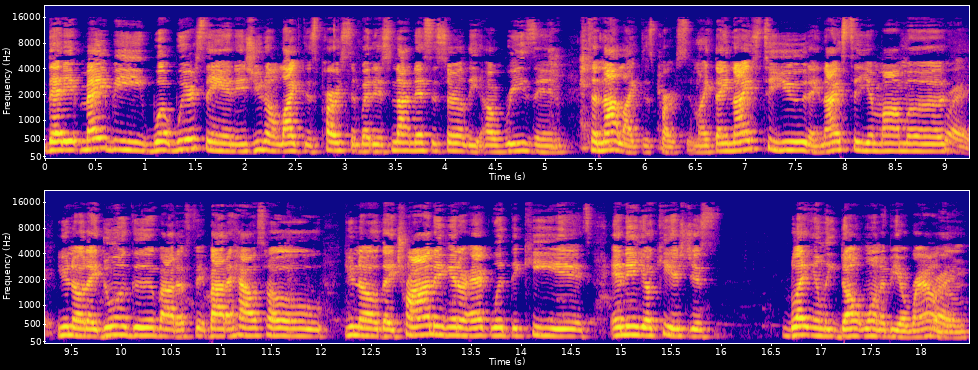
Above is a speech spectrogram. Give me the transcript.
that it may be what we're saying is you don't like this person but it's not necessarily a reason to not like this person like they nice to you they nice to your mama Right. you know they doing good by the by the household you know they trying to interact with the kids and then your kids just blatantly don't want to be around Right. them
